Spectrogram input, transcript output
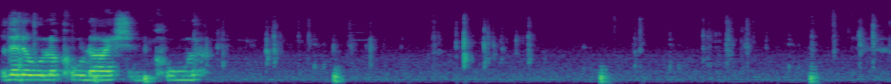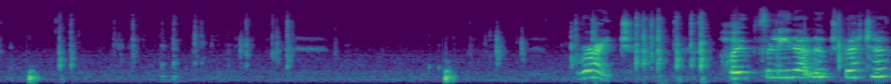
And then it will look all nice and cool. Right. Hopefully that looks better.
